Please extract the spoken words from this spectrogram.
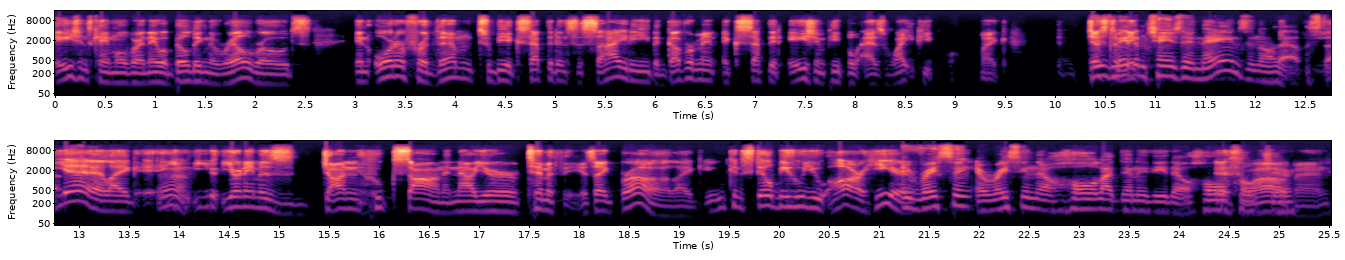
Asians came over and they were building the railroads. In order for them to be accepted in society, the government accepted Asian people as white people. Like just to made make, them change their names and all that other stuff. Yeah, like yeah. You, you, your name is John Hookson and now you're Timothy. It's like, bro, like you can still be who you are here. Erasing, erasing their whole identity, their whole it's culture, wild, man.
